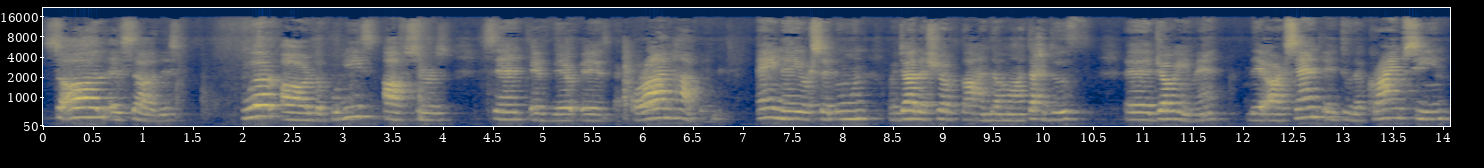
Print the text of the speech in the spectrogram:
السؤال السادس Where are the police officers sent if there is a crime happened? أين يرسلون رجال الشرطة عندما تحدث جريمة They are sent into the crime scene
